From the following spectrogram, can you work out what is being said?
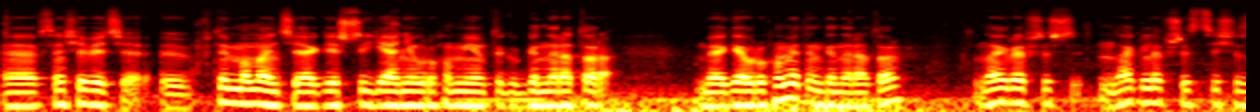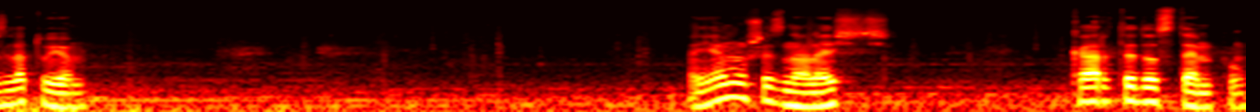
E, w sensie wiecie, e, w tym momencie, jak jeszcze ja nie uruchomiłem tego generatora, bo jak ja uruchomię ten generator, to nagle wszyscy, nagle wszyscy się zlatują. A ja muszę znaleźć kartę dostępu.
